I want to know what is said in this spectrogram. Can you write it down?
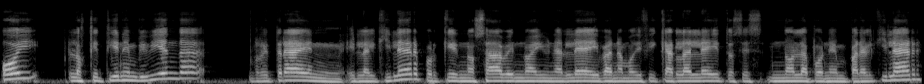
Hoy los que tienen vivienda retraen el alquiler porque no saben, no hay una ley, van a modificar la ley, entonces no la ponen para alquilar.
